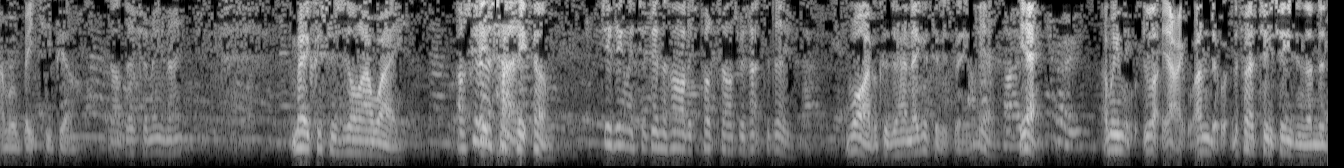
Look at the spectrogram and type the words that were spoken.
and we'll beat QPR. That'll do for me, mate. Merry Christmas is on our way. I was going to It's happy say, come. do you think this has been the hardest podcast we've had to do? Why? Because of how negative it's been. Yeah. Yeah. I mean, like, yeah, under, the first two seasons under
